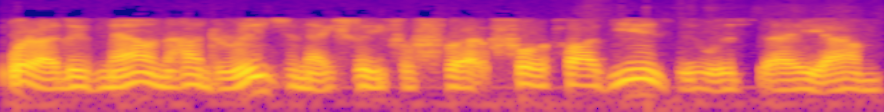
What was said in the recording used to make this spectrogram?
Where I live now in the Hunter region, actually, for four or five years, there was a, um,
